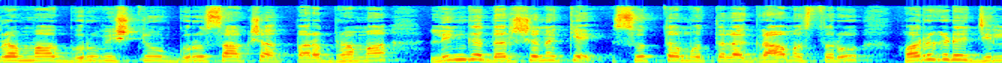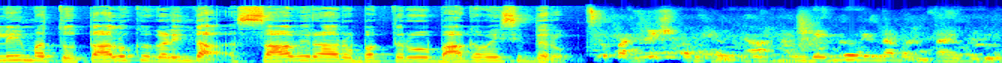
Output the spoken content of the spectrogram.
ಬ್ರಹ್ಮ, ಗುರು ವಿಷ್ಣು, ಗುರು ಸಾಕ್ಷಾತ್ ಪರಬ್ರಹ್ಮ, ಲಿಂಗ ದರ್ಶನಕ್ಕೆ ಸುತ್ತಮುತ್ತಲ ಗ್ರಾಮಸ್ಥರು, ಹೊರಗಡೆ ಜಿಲ್ಲೆ ಮತ್ತು ತಾಲೂಕುಗಳಿಂದ ಸಾವಿರಾರು ಭಕ್ತರು ಭಾಗವಹಿಸಿದ್ದರು. ಪರಮೇಶ್ವರಿ ಅಂತ ನಾನು ಬೆಂಗಳೂರಿಂದ ಬರ್ತಾ ಇದ್ದೀನಿ.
